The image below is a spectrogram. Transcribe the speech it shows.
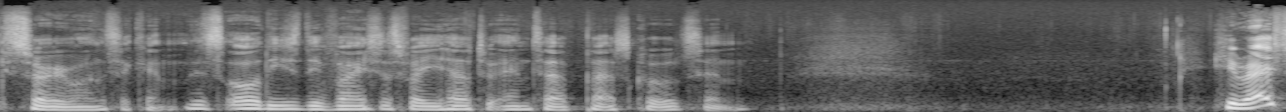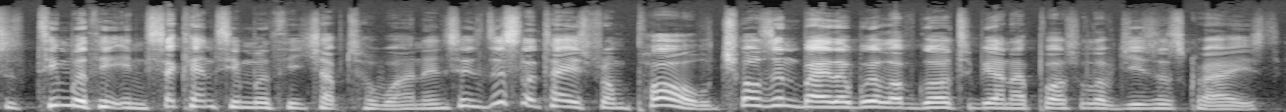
Sorry, one second. There's all these devices where you have to enter passcodes and he writes to Timothy in 2 Timothy chapter 1 and says, This letter is from Paul, chosen by the will of God to be an apostle of Jesus Christ.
